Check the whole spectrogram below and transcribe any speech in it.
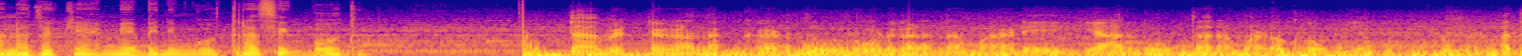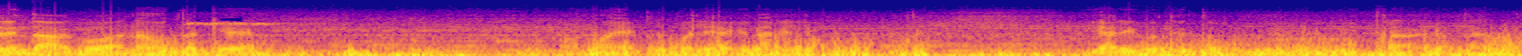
ಅನ್ನೋದಕ್ಕೆ ಮೇ ಬಿ ನಿಮ್ಗೆ ಉತ್ತರ ಸಿಗ್ಬೋದು. ಪುಟ್ಟ ಬೆಟ್ಟಗಳನ್ನು ಕಡಿದು ರೋಡ್ಗಳನ್ನು ಮಾಡಿ ಯಾರಿಗೂ ಉದ್ಧಾರ ಮಾಡೋಕೆ ಹೋಗಿ, ಅದರಿಂದ ಆಗೋ ಅನಾಹುತಕ್ಕೆ ಅಮಾಯಕರು ಬಲಿಯಾಗಿದ್ದಾರೆ ಇಲ್ಲಿ. ಯಾರಿಗೆ ಗೊತ್ತಿತ್ತು ಈ ಥರ ಆಗುತ್ತೆ ಅಂತ?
